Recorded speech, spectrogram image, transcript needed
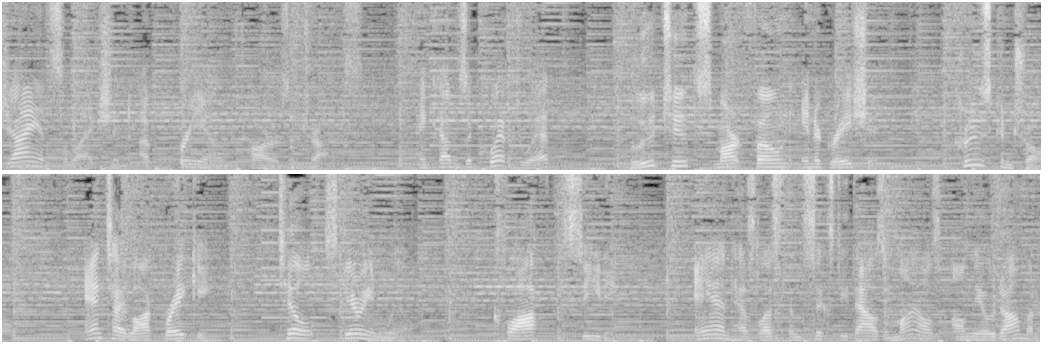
giant selection of pre owned cars and trucks. And comes equipped with Bluetooth smartphone integration, cruise control, anti lock braking, tilt steering wheel, cloth seating, and has less than 60,000 miles on the odometer.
